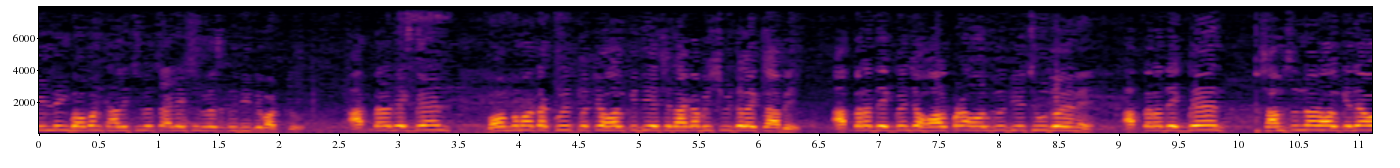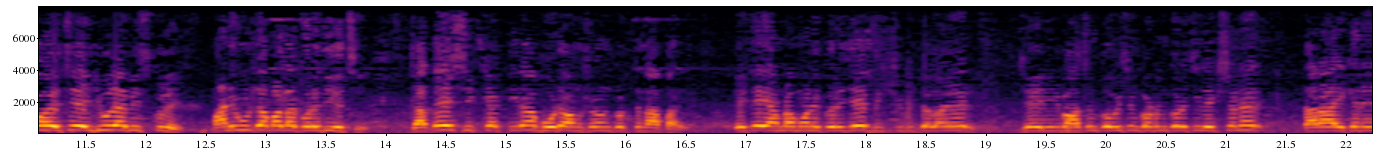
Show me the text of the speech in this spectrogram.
বিল্ডিং ভবন খালি ছিল, চাইলে সেগুলো সাথে দিতে পারতো। আপনারা দেখবেন, বঙ্গমাতা কুইতপতি হলকে দিয়েছে ঢাকা বিশ্ববিদ্যালয় ক্লাবে আপনারা দেখবেন যে হলপাড়া হলগুলো দিয়েছে উদয়নে। আপনারা দেখবেন শামসুন্নার হলকে দেওয়া হয়েছে ইউল্যাব স্কুলে মানে উল্টাপাল্টা করে দিয়েছে, যাতে শিক্ষার্থীরা বোর্ডে অংশগ্রহণ করতে না পারে। এটাই আমরা মনে করি যে বিশ্ববিদ্যালয়ের যে নির্বাচন কমিশন গঠন করেছে ইলেকশনের, তারা এখানে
